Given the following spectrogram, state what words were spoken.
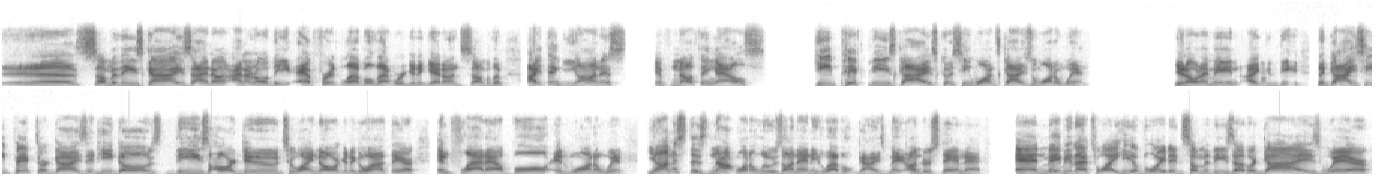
uh, some of these guys i don't i don't know the effort level that we're going to get on some of them. I think Giannis, if nothing else he picked these guys because he wants guys who want to win you know what I mean? Like the, the guys he picked are guys that he goes, these are dudes who I know are going to go out there and flat out ball and want to win. Giannis does not want to lose on any level, guys. May understand that. And maybe that's why he avoided some of these other guys where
